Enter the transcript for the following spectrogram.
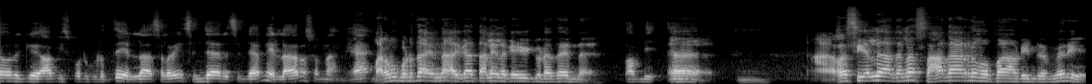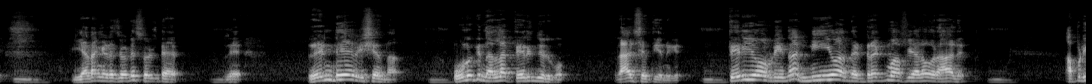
அவருக்கு ஆபீஸ் போட்டு கொடுத்து எல்லா செலவையும் செஞ்சாரு செஞ்சாருன்னு எல்லாரும் சொன்னாங்க. வரம் கொடுத்தா என்ன அதுக்காக தலையில கை வைக்க கூடாதா என்ன? அப்படி. ம். அரசியல்ல அதெல்லாம் சாதாரணமாப்பா அப்படின்ற மாதிரி இடம் கிடைச்ச உடனே சொல்லிட்டார். ரெண்டே விஷயம்தான். உனக்கு நல்லா தெரிஞ்சிருக்கும் ராஜ் சத்தியனுக்கு தெரியும் அப்படின்னா நீயும் அந்த ட்ரக் மாஃபியால ஒரு ஆளு. அப்படி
